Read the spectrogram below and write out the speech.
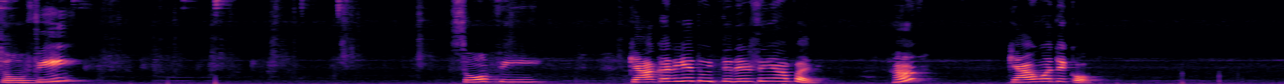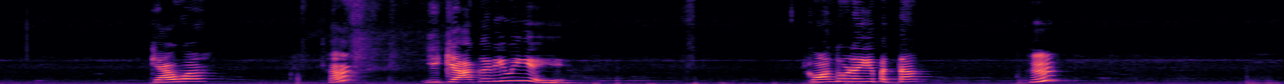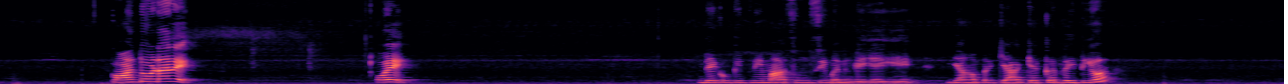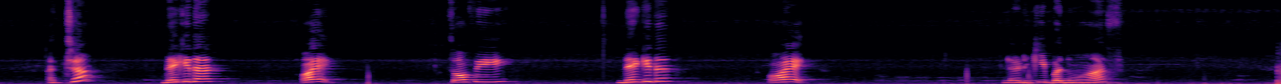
Sophie Sophie, क्या कर रही है तू इतने देर से यहाँ पर? हाँ? क्या हुआ तेको क्या हुआ? हाँ? ये क्या करी हुई है ये? कौन तोड़ा ये पत्ता? हम्म? कौन तोड़ा रे? ओए देखो कितनी मासूम सी बन गई है ये। यहाँ पर क्या क्या कर रही थी और? अच्छा देख इधर। ओए, सोफी, देख इधर। ओए, लड़की बदमाश।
